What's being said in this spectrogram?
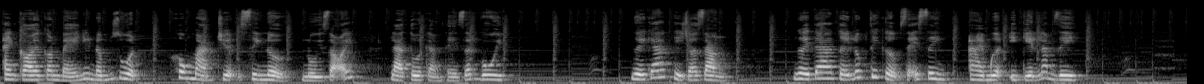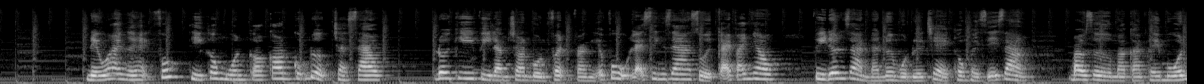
Anh coi con bé như nấm ruột, không màn chuyện sinh nở, nối dõi là tôi cảm thấy rất vui. Người khác thì cho rằng, người ta tới lúc thích hợp sẽ sinh, ai mượn ý kiến làm gì? Nếu hai người hạnh phúc thì không muốn có con cũng được chả sao. Đôi khi vì làm tròn bổn phận và nghĩa vụ lại sinh ra rồi cãi vã nhau, vì đơn giản là nuôi một đứa trẻ không phải dễ dàng. Bao giờ mà cảm thấy muốn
